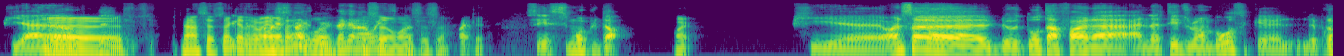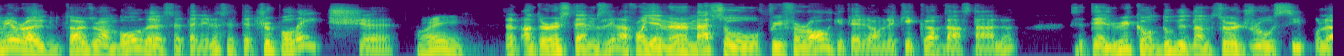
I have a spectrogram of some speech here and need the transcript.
Puis alors. Euh, c'est ça, 96? Ouais, c'est ça, ouais, c'est ça. C'est six mois plus tard. Puis, euh, ça, euh, d'autres affaires à, noter du Rumble, c'est que le premier lutteur du Rumble de cette année-là, c'était Triple H. Euh, oui. Hunter Stemsley. Dans le fond, il y avait un match au Free for All qui était genre le kick-off dans ce temps-là. C'était lui contre Duke de Dumpster Drosy pour le,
